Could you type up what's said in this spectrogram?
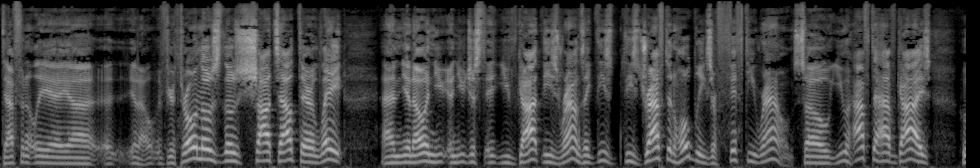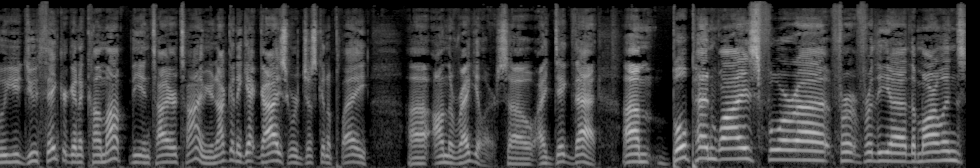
definitely a, uh, you know if you're throwing those those shots out there late and you know and you and you just you've got these rounds like these these draft and hold leagues are 50 rounds so you have to have guys who you do think are going to come up the entire time you're not going to get guys who are just going to play uh, on the regular so I dig that um, bullpen wise for uh, for for the uh, the Marlins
